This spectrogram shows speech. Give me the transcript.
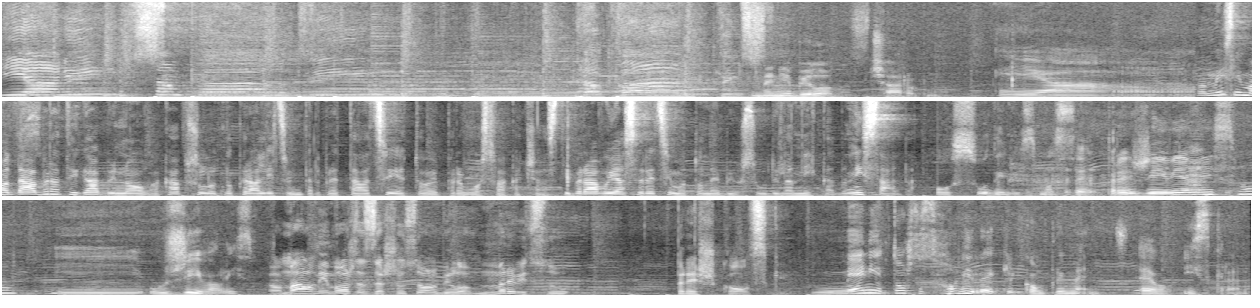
Ja nisam kao ti Da pamtim Meni je bilo čarobno. Ja. Pa mislim odabrati Gabi Novak, apsolutno kraljicu interpretacije, to je prvo svaka čast. I bravo, ja se recimo to ne bi usudila nikada, ni sada. Usudili smo se, preživjeli smo i uživali smo. Malo mi je možda za šansonu bilo mrvicu preškolski. Meni je to što su oni rekli kompliment, evo, iskreno.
